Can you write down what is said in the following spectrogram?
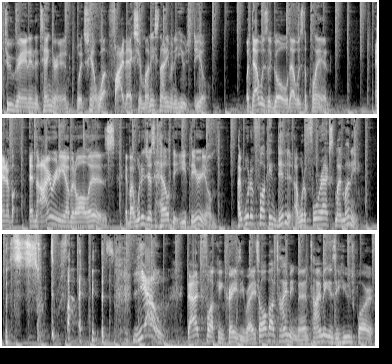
two grand into 10 grand, which, you know, what, 5x your money? It's not even a huge deal. But that was the goal, that was the plan. And if and the irony of it all is, if I would have just held the Ethereum, I would have fucking did it. I would have 4x my money. what the fuck? Yo, that's fucking crazy, right? It's all about timing, man. Timing is a huge part.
